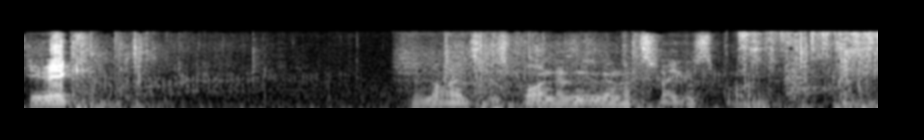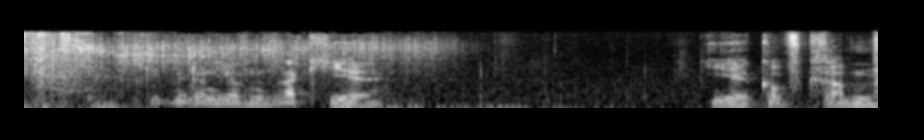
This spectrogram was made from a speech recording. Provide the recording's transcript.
Geh weg. Noch eins gespawnt. Da sind sogar noch zwei gespawnt. Geht mir doch nicht auf den Sack hier. Ihr Kopfkrabben.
